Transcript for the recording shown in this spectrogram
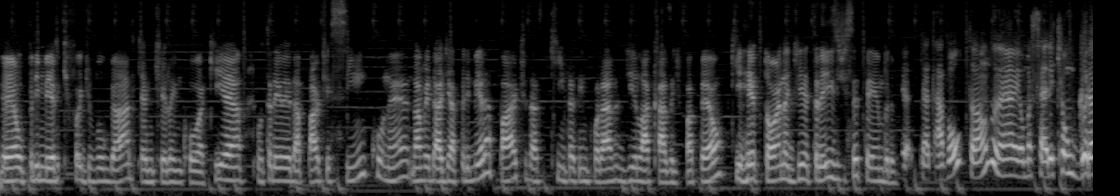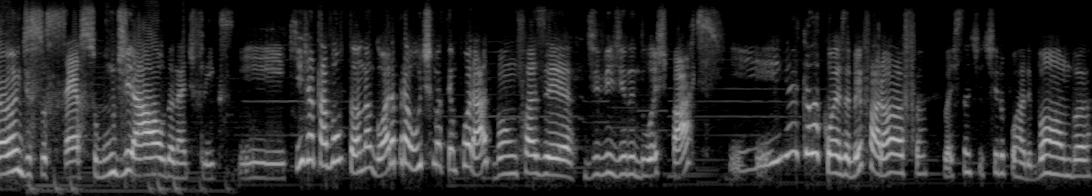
É o primeiro que foi divulgado, que a gente elencou aqui, é o trailer da parte 5, né? Na verdade, é a primeira parte da quinta temporada de La Casa de Papel, que retorna dia 3 de setembro. Já, já tá voltando, né? É uma série que é um grande sucesso mundial da Netflix e que já tá voltando agora para a última temporada. Vão fazer dividido em duas partes e é aquela coisa, bem farofa, bastante tiro, porrada e bomba,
